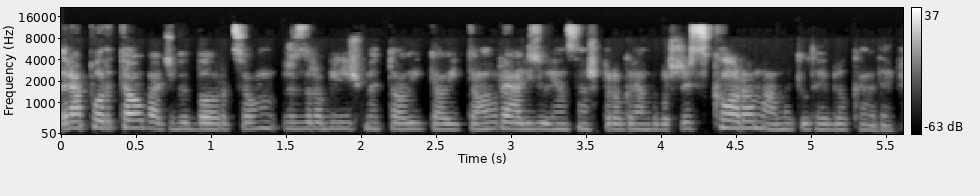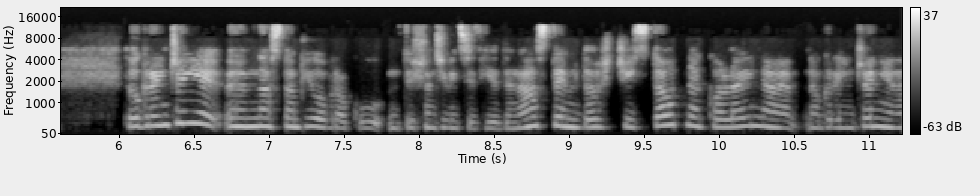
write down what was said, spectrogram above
raportować wyborcom, że zrobiliśmy to i to i to, realizując nasz program wyborczy, skoro mamy tutaj blokadę. To ograniczenie e, nastąpiło w roku 1911. Dość istotne kolejne ograniczenie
